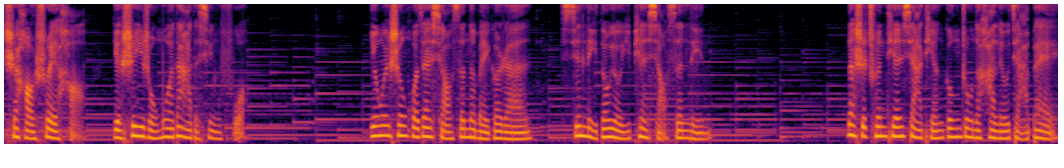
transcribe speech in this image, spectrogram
吃好睡好也是一种莫大的幸福。”因为生活在小森的每个人心里都有一片小森林，那是春天下田耕种的汗流浃背，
